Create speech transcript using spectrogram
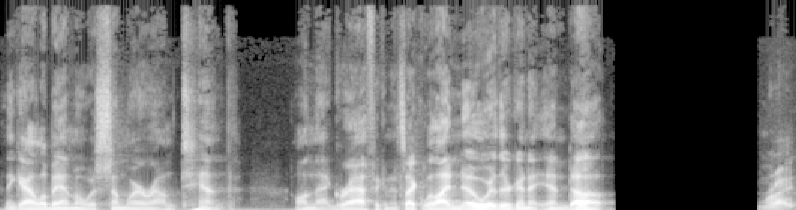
I think Alabama was somewhere around 10th on that graphic, and it's like, well, I know where they're going to end up. right?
